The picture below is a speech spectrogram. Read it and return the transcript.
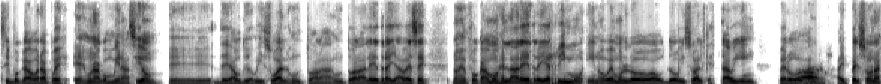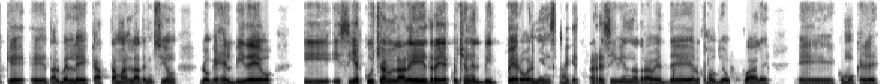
Sí, porque ahora pues es una combinación eh, de audiovisual junto a, la, junto a la letra y a veces nos enfocamos en la letra y el ritmo y no vemos lo audiovisual, que está bien, pero hay, personas que eh, tal vez le capta más la atención lo que es el video y, y sí escuchan la letra y escuchan el beat, pero el mensaje que están recibiendo a través de los audiovisuales, eh, como que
